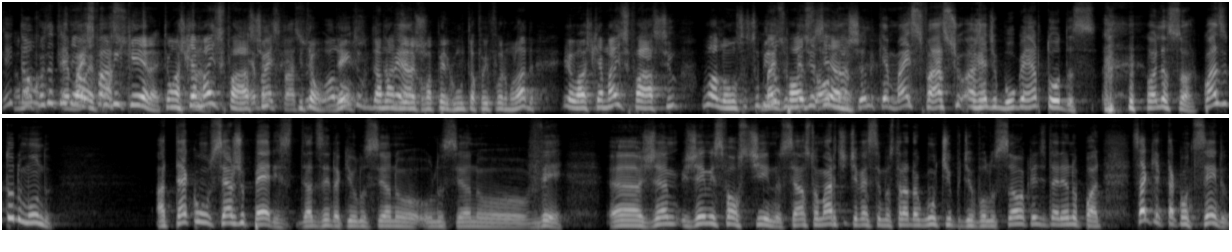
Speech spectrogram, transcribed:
É Então, uma coisa é trivial, mais é, fácil. corriqueira. Então acho que é Ah, mais fácil. é mais fácil o Então, dentro da maneira acho. como a pergunta foi formulada, eu acho que é mais fácil o Alonso subir Mas ao o pódio pessoal esse tá ano. achando que é mais fácil a Red Bull ganhar todas. Olha só, quase todo mundo. Até com o Sérgio Pérez, está dizendo aqui o Luciano, o Luciano V. Jam- James Faustino, se a Aston Martin tivesse mostrado algum tipo de evolução, acreditaria no pódio. Sabe o que está acontecendo?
